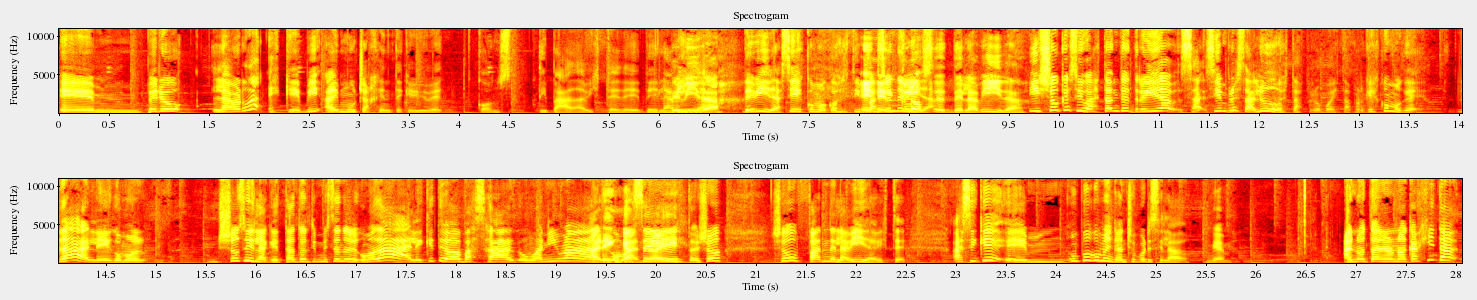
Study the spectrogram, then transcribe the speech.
Em, pero la verdad es que vi- hay mucha gente que vive constipada, ¿viste? De, de la De vida. vida. De vida, sí, es como constipación En el de closet vida. de la vida. Y yo que soy bastante atrevida, sa- siempre saludo estas propuestas, porque es como que, dale, como... Yo soy la que está todo el tiempo diciéndole como, dale, ¿qué te va a pasar? Como animate, como esto. Yo, yo fan de la vida, ¿viste? Así que em, un poco me enganchó por ese lado. Bien. Anotan en una cajita,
